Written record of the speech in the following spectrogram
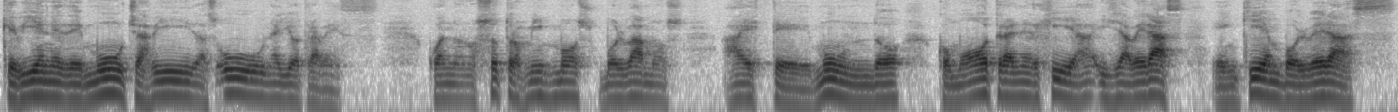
que viene de muchas vidas una y otra vez. Cuando nosotros mismos volvamos a este mundo como otra energía y ya verás en quién volverás,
